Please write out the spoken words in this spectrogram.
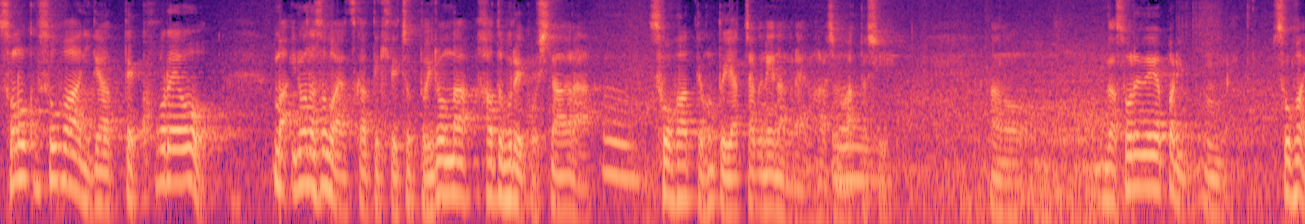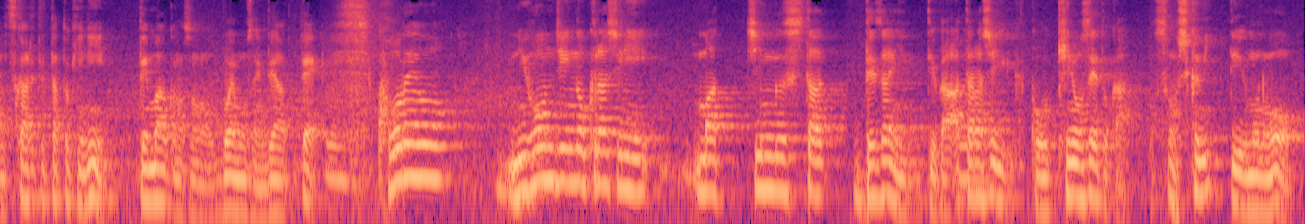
そのソファーに出会ってこれをまあいろんなソファー使ってきてちょっといろんなハートブレイクをしながら、うん。ソファーって本当やっちゃくねえなぐらいの話もあったし、あのだそれでやっぱり、うん、ソファーに疲れてた時にデンマークのそのボエモンセンに出会って、これを日本人の暮らしにマッチングしたデザインっていうか新しいこう機能性とかその仕組みっていうものを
